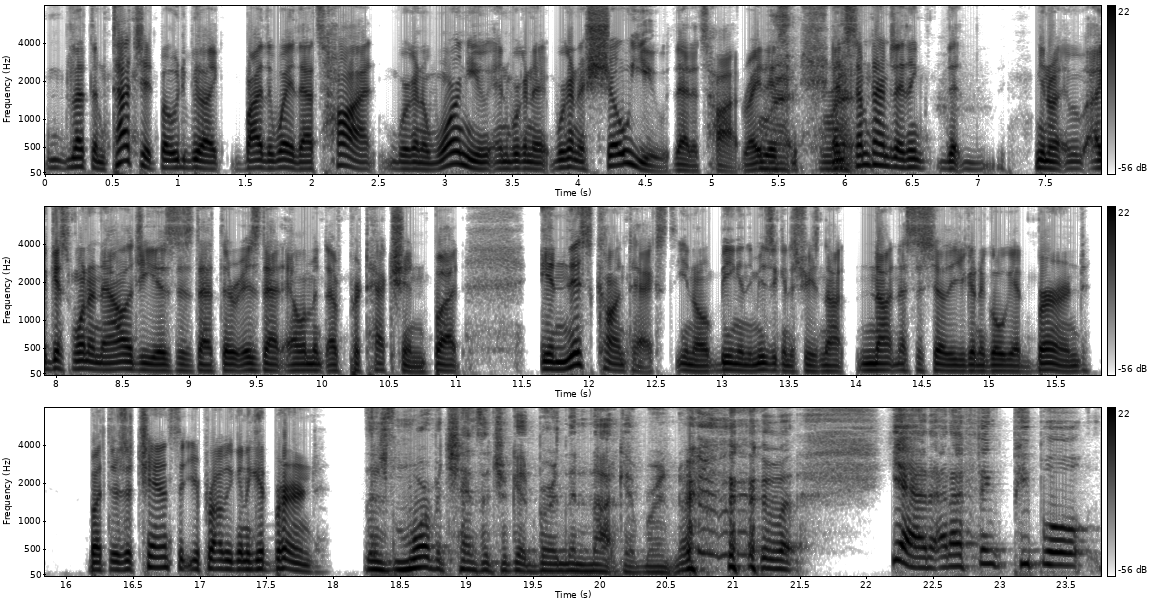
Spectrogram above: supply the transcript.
let them touch it, but we'd be like, by the way, that's hot. We're going to warn you, and we're gonna we're gonna show you that it's hot, right? right, it's, right. And sometimes I think that you know, I guess one analogy is is that there is that element of protection, but in this context, you know, being in the music industry is not not necessarily you're going to go get burned, but there's a chance that you're probably going to get burned. There's more of a chance that you get burned than not get burned. but yeah, and, and I think people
